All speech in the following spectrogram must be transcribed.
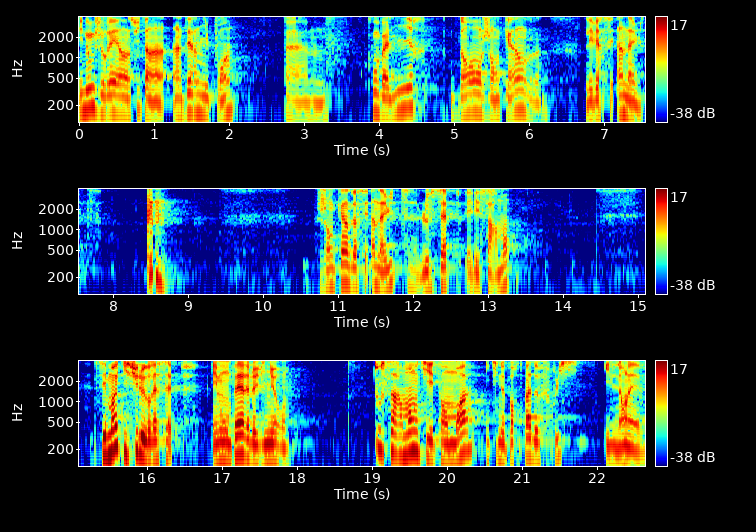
Et donc j'aurai ensuite un, dernier point euh, qu'on va lire dans Jean 15, les versets 1 à 8. Jean 15, versets 1 à 8, le cep et les sarments. C'est moi qui suis le vrai cep, et mon père est le vigneron. Tout sarment qui est en moi et qui ne porte pas de fruit, il l'enlève.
